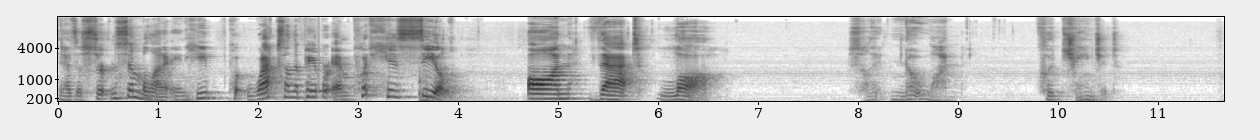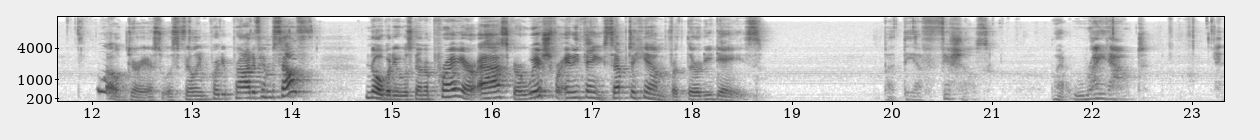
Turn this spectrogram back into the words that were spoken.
that has a certain symbol on it, and he put wax on the paper and put his seal on that law so that no one could change it. Well, Darius was feeling pretty proud of himself. Nobody was going to pray or ask or wish for anything except to him for 30 days. But the officials went right out and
